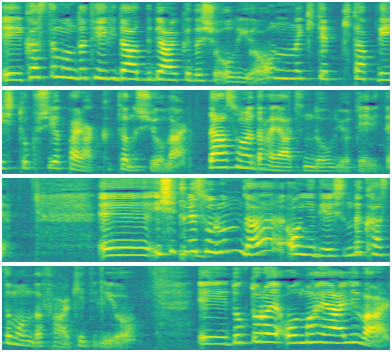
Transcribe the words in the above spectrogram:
Ee, Kastamonu'da Tevhid adlı bir arkadaşı oluyor. Onunla kitap kitap değiş tokuşu yaparak tanışıyorlar. Daha sonra da hayatında oluyor Tevhid'e. Ee, işitme sorunu da 17 yaşında Kastamonu'da fark ediliyor. Ee, doktora olma hayali var.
